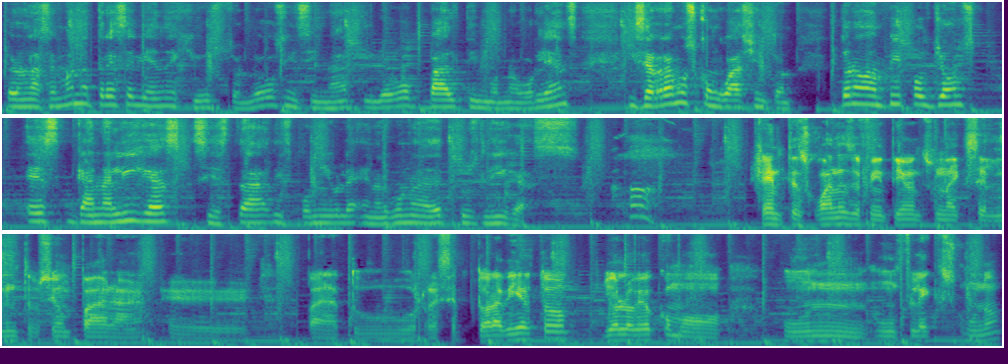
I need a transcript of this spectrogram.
pero en la semana 13 viene Houston, luego Cincinnati, luego Baltimore, Nueva Orleans y cerramos con Washington. Donovan People Jones es Gana Ligas si está disponible en alguna de tus ligas. Gentes Juanes definitivamente es una excelente opción para, eh, para tu receptor abierto. Yo lo veo como un, un flex 1,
